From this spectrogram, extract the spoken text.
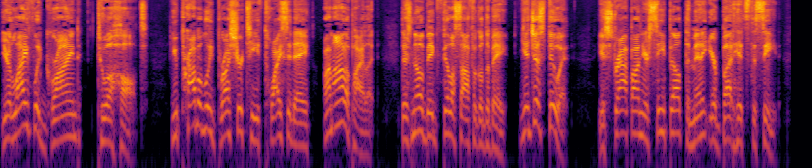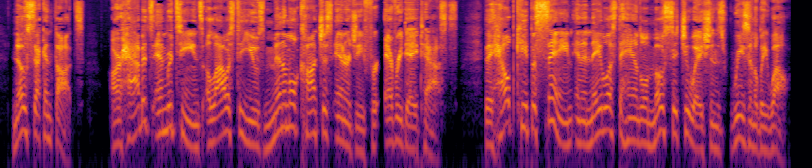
your life would grind to a halt. You probably brush your teeth twice a day on autopilot. There's no big philosophical debate. You just do it. You strap on your seatbelt the minute your butt hits the seat. No second thoughts. Our habits and routines allow us to use minimal conscious energy for everyday tasks. They help keep us sane and enable us to handle most situations reasonably well.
